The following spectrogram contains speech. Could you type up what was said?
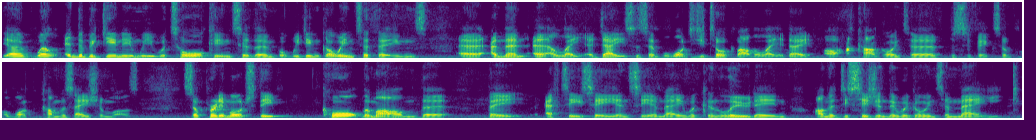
"Yeah, well, in the beginning we were talking to them, but we didn't go into things." Uh, and then at a later date, so said, "Well, what did you talk about the later date?" Oh, I can't go into specifics of, of what the conversation was. So pretty much they caught them on that the FTC and CMA were colluding on a decision they were going to make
